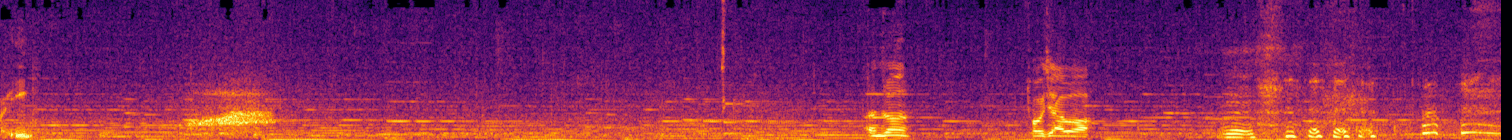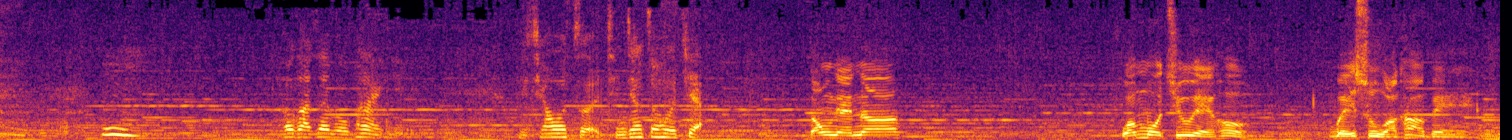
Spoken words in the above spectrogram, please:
哎，哇，安怎？好食不？嗯。嗯，好佳哉无歹去，而且我做的真正最好食。当然啦，我莫酒也好，袂输外口卖。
